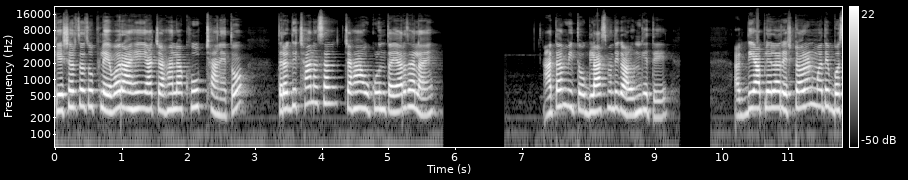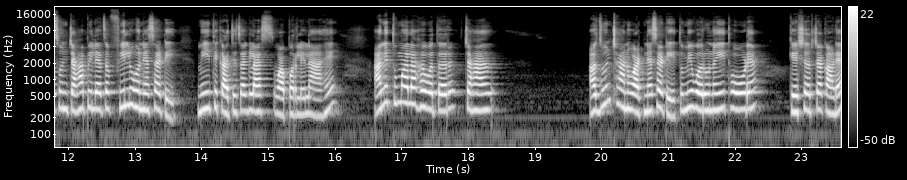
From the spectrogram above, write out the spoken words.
केशरचा जो फ्लेवर आहे या चहाला खूप छान येतो. तर अगदी छान असा चहा उकळून तयार झाला आहे आता मी तो ग्लासमध्ये गाळून घेते. अगदी आपल्याला रेस्टॉरंटमध्ये बसून चहा पिल्याचं फील होण्यासाठी मी इथे काचेचा ग्लास वापरलेला आहे. आणि तुम्हाला हवं तर चहा अजून छान वाटण्यासाठी तुम्ही वरूनही थोड्या केशरच्या काड्या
